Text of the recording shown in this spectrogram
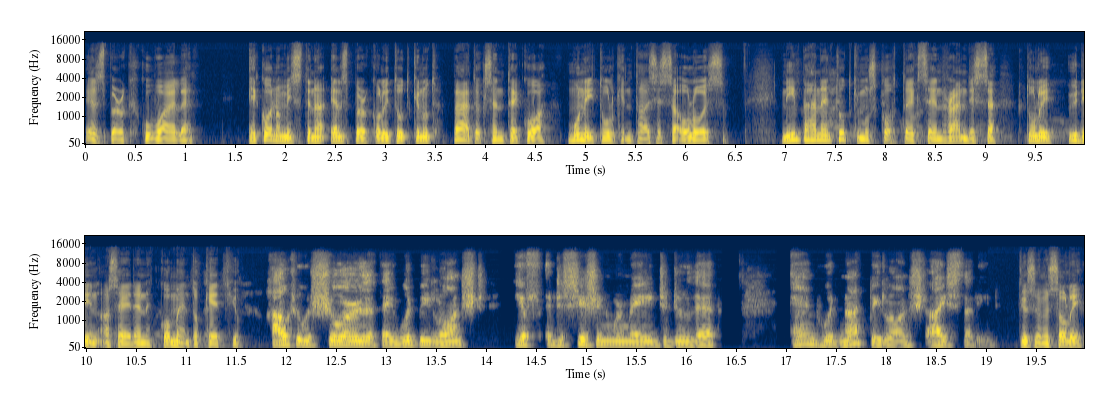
Ellsberg kuvailee. Ekonomistina Ellsberg oli tutkinut päätöksentekoa monitulkintaisissa oloissa – Niinpä hänen tutkimuskohteekseen Randissä tuli ydinaseiden komentoketju. How to assure that they would be launched if a decision were made to do that and would not be launched, I studied. Kysymys oli,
